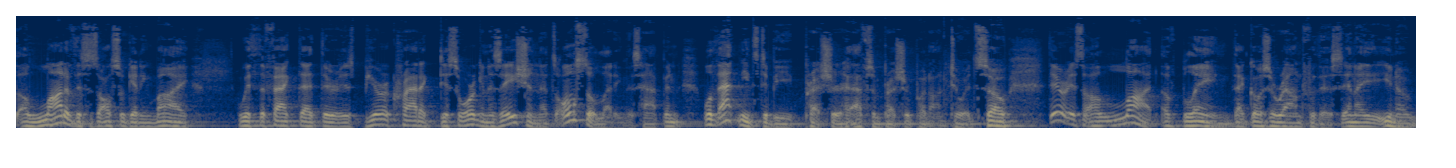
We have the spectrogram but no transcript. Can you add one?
a lot of this is also getting by with the fact that there is bureaucratic disorganization that's also letting this happen, well, that needs to be pressure, have some pressure put onto it. So there is a lot of blame that goes around for this. And I, you know,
